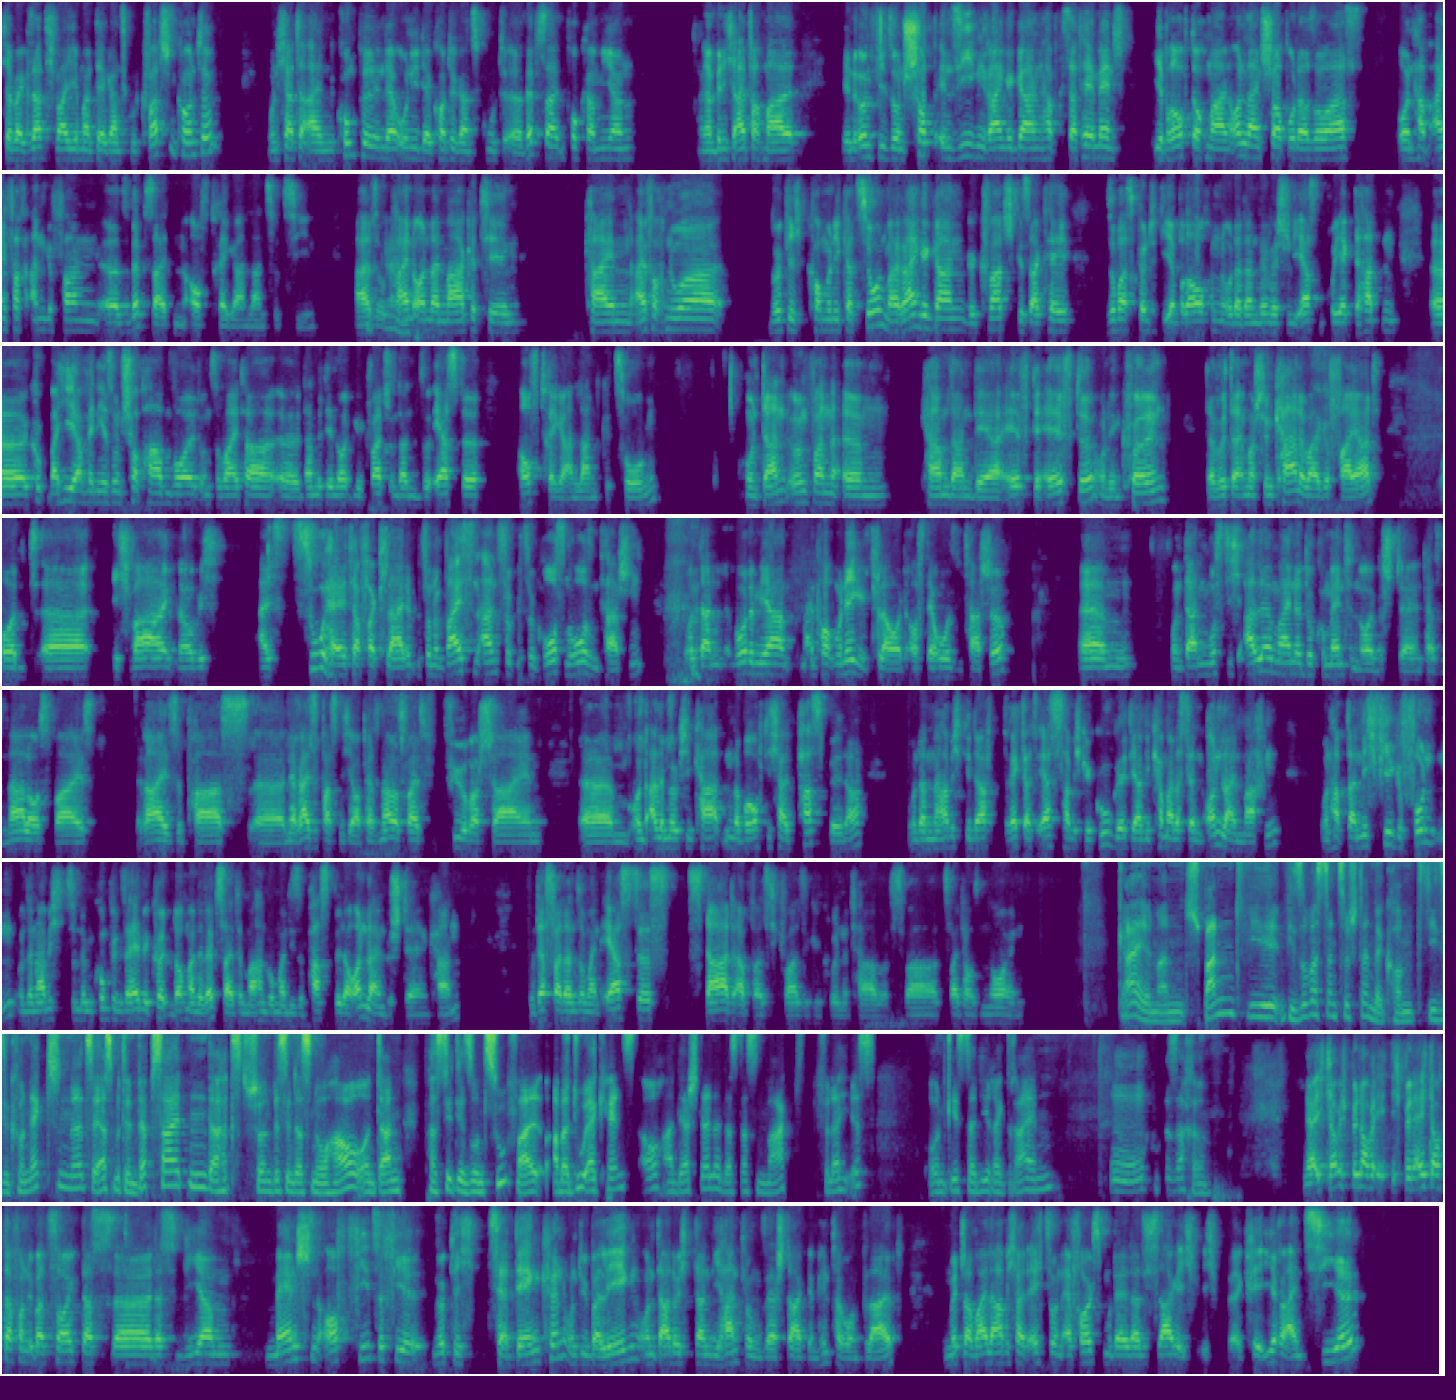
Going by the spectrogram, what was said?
ich habe ja gesagt, ich war jemand, der ganz gut quatschen konnte. Und ich hatte einen Kumpel in der Uni, der konnte ganz gut äh, Webseiten programmieren. Und dann bin ich einfach mal in irgendwie so einen Shop in Siegen reingegangen, habe gesagt, hey Mensch, ihr braucht doch mal einen Online-Shop oder sowas. Und habe einfach angefangen, äh, Webseitenaufträge an Land zu ziehen. Also okay. kein Online-Marketing, kein, einfach nur wirklich Kommunikation, mal reingegangen, gequatscht, gesagt, hey, sowas könntet ihr brauchen oder dann, wenn wir schon die ersten Projekte hatten, äh, guckt mal hier, wenn ihr so einen Shop haben wollt und so weiter, äh, dann mit den Leuten gequatscht und dann so erste Aufträge an Land gezogen. Und dann irgendwann ähm, kam dann der 11.11. .11. und in Köln, da wird da immer schön Karneval gefeiert. Und äh, ich war, glaube ich, als Zuhälter verkleidet mit so einem weißen Anzug mit so großen Hosentaschen. Und dann wurde mir mein Portemonnaie geklaut aus der Hosentasche. Ähm, und dann musste ich alle meine Dokumente neu bestellen. Personalausweis, Reisepass, äh, ne Reisepass nicht, aber Personalausweis, Führerschein ähm, und alle möglichen Karten. Da brauchte ich halt Passbilder. Und dann habe ich gedacht, direkt als erstes habe ich gegoogelt, ja, wie kann man das denn online machen? Und habe dann nicht viel gefunden. Und dann habe ich zu einem Kumpel gesagt, hey, wir könnten doch mal eine Webseite machen, wo man diese Passbilder online bestellen kann. Und das war dann so mein erstes Start-up, was ich quasi gegründet habe. Das war 2009. Geil, Mann. Spannend, wie, wie sowas dann zustande kommt. Diese Connection, ne? zuerst mit den Webseiten, da hast du schon ein bisschen das Know-how und dann passiert dir so ein Zufall, aber du erkennst auch an der Stelle, dass das ein Markt vielleicht ist und gehst da direkt rein. Mhm. Gute Sache. Ja, ich glaube, ich bin auch, ich bin echt auch davon überzeugt, dass, äh, dass wir Menschen oft viel zu viel wirklich zerdenken und überlegen und dadurch dann die Handlung sehr stark im Hintergrund bleibt mittlerweile habe ich halt echt so ein Erfolgsmodell, dass ich sage, ich, ich äh, kreiere ein Ziel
